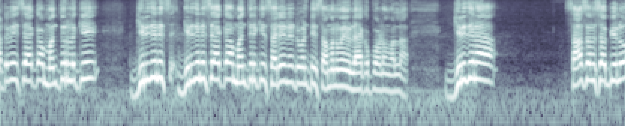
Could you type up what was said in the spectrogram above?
అటవీ శాఖ మంత్రులకి గిరిజన గిరిజన శాఖ మంత్రికి సరైనటువంటి సమన్వయం లేకపోవడం వల్ల గిరిజన శాసనసభ్యులు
